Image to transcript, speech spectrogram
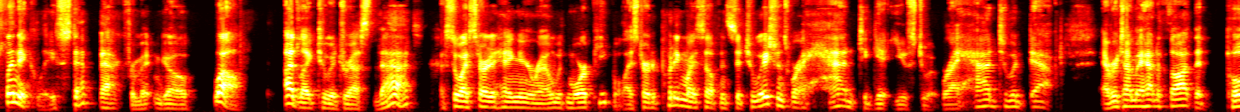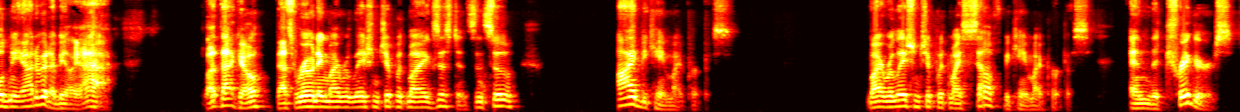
clinically, step back from it and go, well, I'd like to address that. So I started hanging around with more people. I started putting myself in situations where I had to get used to it, where I had to adapt. Every time I had a thought that pulled me out of it, I'd be like, ah, let that go. That's ruining my relationship with my existence. And so I became my purpose. My relationship with myself became my purpose. And the triggers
